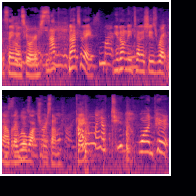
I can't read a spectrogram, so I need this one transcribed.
the same as yours. Not- Not today. This is my You don't need tennis shoes right now, but I will watch for some. Okay? I only have two, one pair,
